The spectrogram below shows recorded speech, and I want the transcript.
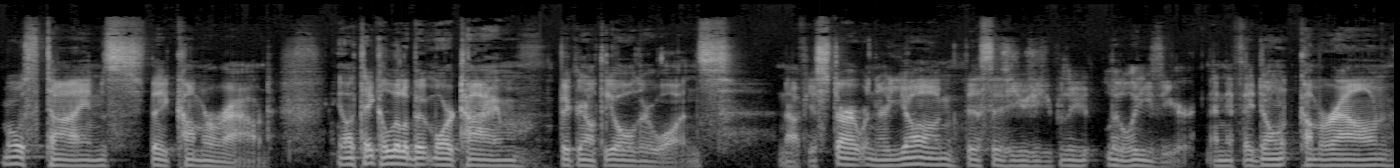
most times they come around. It'll take a little bit more time figuring out the older ones. Now, if you start when they're young, this is usually a little easier. And if they don't come around,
